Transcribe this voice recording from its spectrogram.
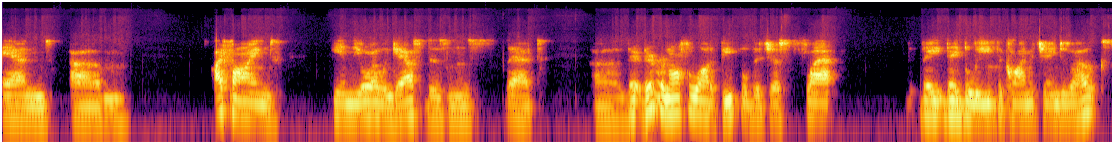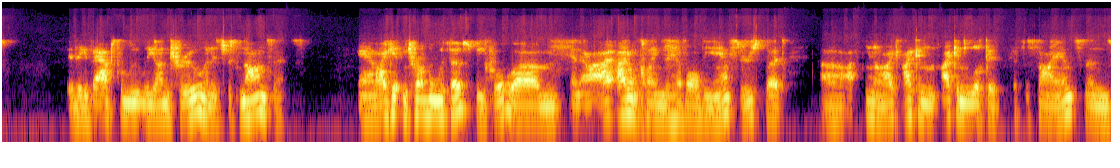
and um, I find in the oil and gas business that uh, there, there are an awful lot of people that just flat they they believe that climate change is a hoax they think it's absolutely untrue and it's just nonsense. And I get in trouble with those people. Um, and I, I, don't claim to have all the answers, but uh, you know, I, I, can I can look at, at, the science and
